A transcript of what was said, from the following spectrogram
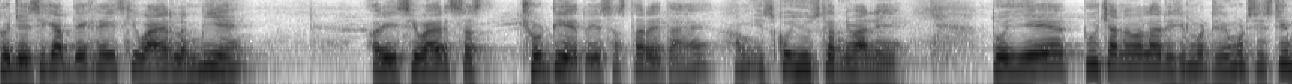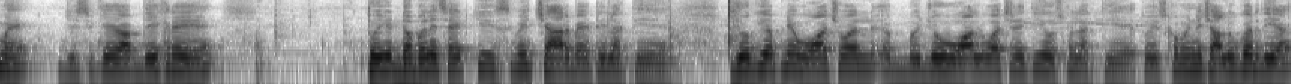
तो जैसे कि आप देख रहे हैं, इसकी वायर लंबी है और इसकी वायर छोटी है तो ये सस्ता रहता है। हम इसको यूज़ करने वाले हैं। तो ये टू चैनल वाला रिमोट रिमोट सिस्टम है जिसके कि आप देख रहे हैं। तो ये डबल ए साइड की इसमें चार बैटरी लगती है जो कि अपने वॉच वाल जो वॉल वॉच रहती है उसमें लगती है। तो इसको मैंने चालू कर दिया।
